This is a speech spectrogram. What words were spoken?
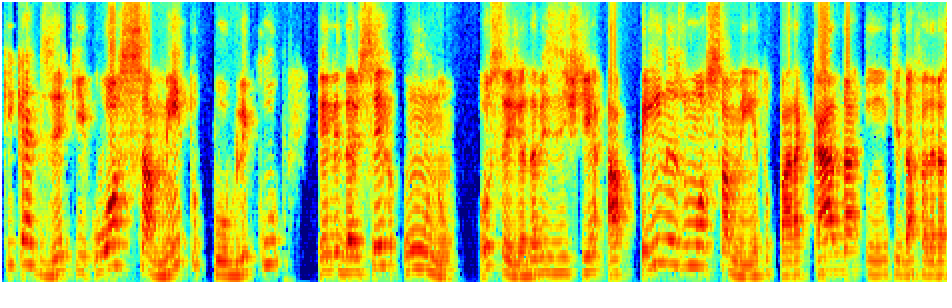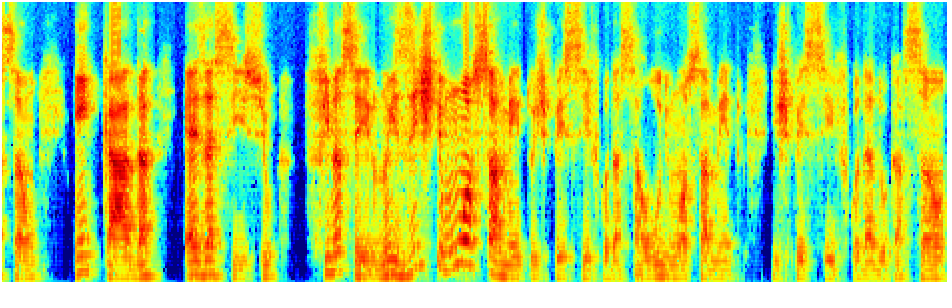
que quer dizer que o orçamento público ele deve ser uno, ou seja, deve existir apenas um orçamento para cada ente da federação em cada exercício financeiro. Não existe um orçamento específico da saúde, um orçamento específico da educação,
